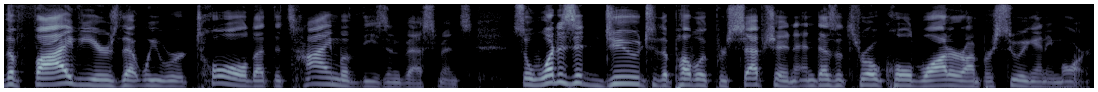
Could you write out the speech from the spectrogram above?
the five years that we were told at the time of these investments. So, what does it do to the public perception, and does it throw cold water on pursuing any more?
